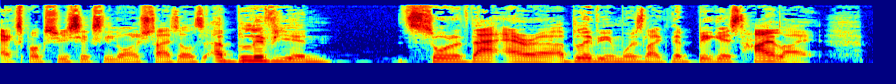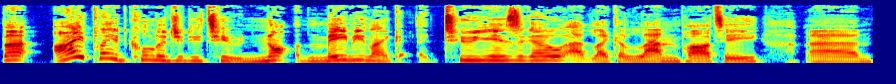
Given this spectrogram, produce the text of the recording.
Xbox 360 launch titles, Oblivion, sort of that era, Oblivion was like the biggest highlight. But I played Call of Duty 2 not maybe like two years ago at like a LAN party, um,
